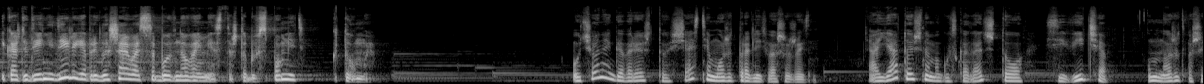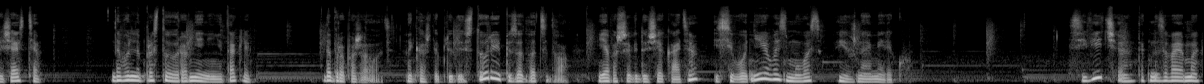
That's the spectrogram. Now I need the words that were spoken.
и каждые две недели я приглашаю вас с собой в новое место, чтобы вспомнить, кто мы. Ученые говорят, что счастье может продлить вашу жизнь. А я точно могу сказать, что севиче умножит ваше счастье. Довольно простое уравнение, не так ли? Добро пожаловать на «Каждое блюдо истории» эпизод 22. Я ваша ведущая Катя, и сегодня я возьму вас в Южную Америку. Севиче, так называемая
